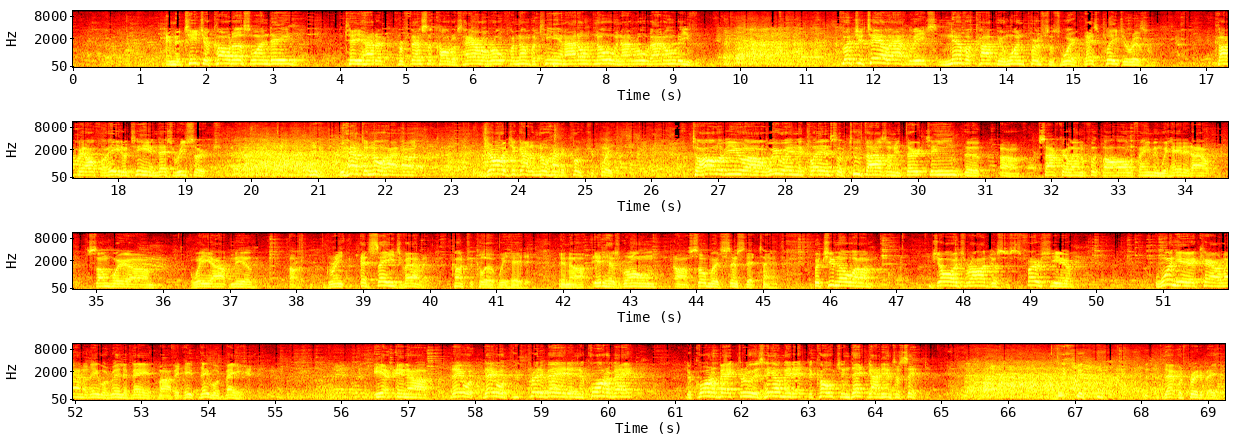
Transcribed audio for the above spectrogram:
And the teacher called us one day, tell you how the professor called us. Harold wrote for number 10, I don't know, and I wrote, I don't either. but you tell athletes, never copy one person's work. That's plagiarism. Copy off of 8 or 10, that's research. you, you have to know how, uh, George, you got to know how to coach your players. To all of you, uh, we were in the class of 2013, the uh, South Carolina Football Hall of Fame, and we had it out somewhere um, way out near uh, Green, at Sage Valley Country Club. We had it, and uh, it has grown uh, so much since that time. But you know, um, George Rogers' first year, one year at Carolina, they were really bad, Bobby. They, they were bad. Yeah, and uh, they were they were pretty bad. And the quarterback, the quarterback threw his helmet at the coach, and that got intercepted. that was pretty bad.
